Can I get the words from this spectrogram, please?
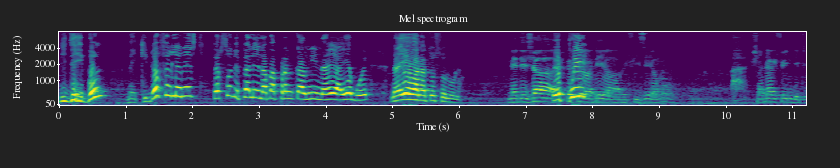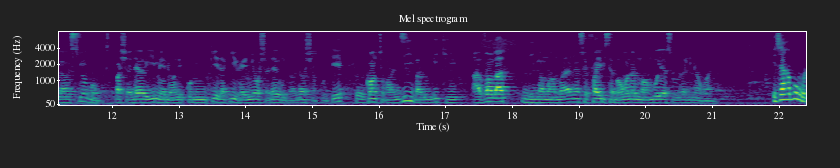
L'idée est bonne mais qui doit faire le reste? Personne ne peut aller là-bas prendre kani na ye aye boye na ye wana tosolola. Mais déjà, Et puis- a refusé à Chadari fait une déclaration, bon, c'est pas Chadari, mais dans les communiqués, là, qui réunion, Chadari, on a chapeauté, quand on dit, bah, lobby qui, avant, là, dit, maman, on se fait, ça, bah, on a un mambo, il y a ce là, il y a Rwanda. Et ça, bon,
